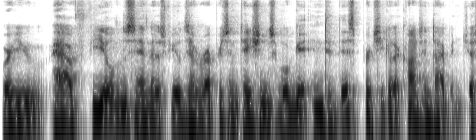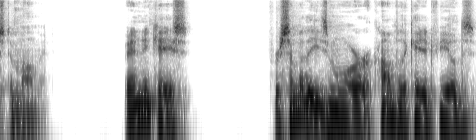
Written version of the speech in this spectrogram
where you have fields and those fields have representations. We'll get into this particular content type in just a moment. But in any case, for some of these more complicated fields,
